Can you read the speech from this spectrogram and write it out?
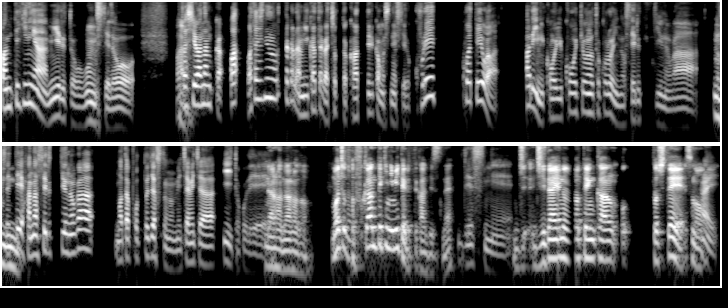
般的には見えると思うんですけど、はい私はなんか、あ、私のだから見方がちょっと変わってるかもしれないですけど、これ、こうやって要は、ある意味こういう公共のところに載せるっていうのが、載せて話せるっていうのが、またポッドキャストのめちゃめちゃいいとこで、なるほど、なるほど。もうちょっと俯瞰的に見てるって感じですね。ですね。じ時代の転換をとして、その、はい。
